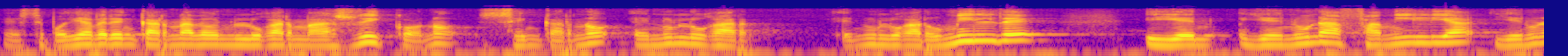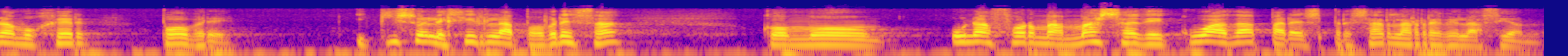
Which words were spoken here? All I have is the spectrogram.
Eh, se podía haber encarnado en un lugar más rico, no, se encarnó en un lugar, en un lugar humilde y en, y en una familia y en una mujer pobre. Y quiso elegir la pobreza como una forma más adecuada para expresar la revelación.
